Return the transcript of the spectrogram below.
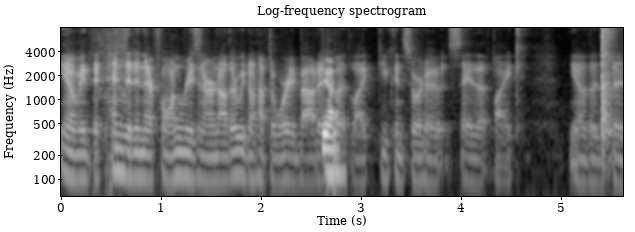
you know maybe they penned it in there for one reason or another. We don't have to worry about it, Yeah. but like you can sort of say that like you know the the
